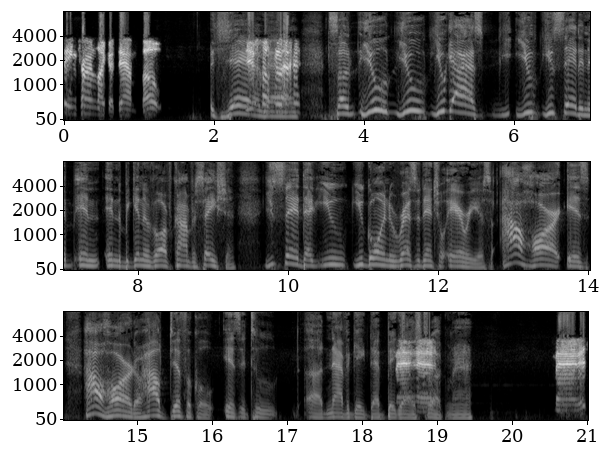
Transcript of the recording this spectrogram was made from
thing turns like a damn boat." Yeah, You know man. So you you you guys you you said in the in in the beginning of our conversation, you said that you you go into residential areas. How hard is how hard or how difficult is it to uh, navigate that big ass truck, man? man, it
